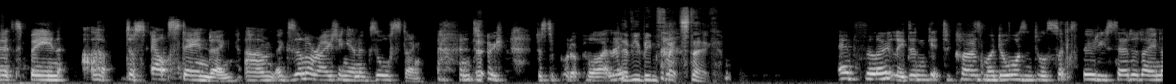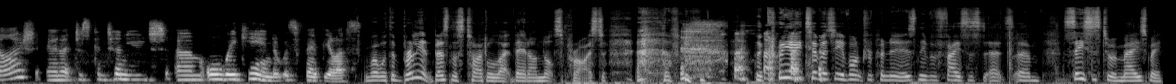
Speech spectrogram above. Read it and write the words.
It's been uh, just outstanding, um, exhilarating, and exhausting, to, just to put it politely. Have you been flat stick? Absolutely, didn't get to close my doors until six thirty Saturday night, and it just continued um, all weekend. It was fabulous. Well, with a brilliant business title like that, I'm not surprised. the creativity of entrepreneurs never faces, uh, um, ceases to amaze me.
